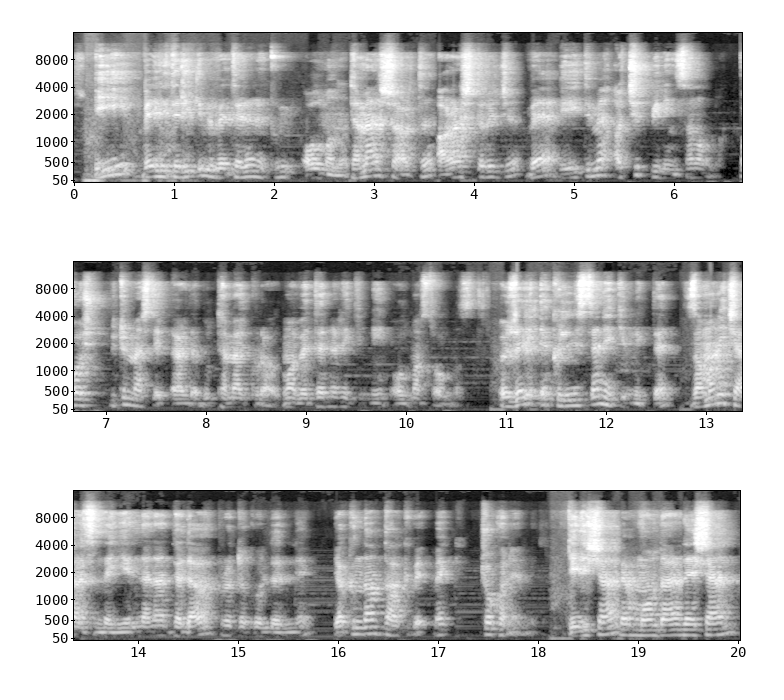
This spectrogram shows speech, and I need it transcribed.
sahiptir. İyi ve nitelikli bir veteriner hekim olmanın temel şartı araştırıcı ve eğitime açık bir insan olmak. Hoş, bütün mesleklerde bu temel kural ama veteriner hekimliğin olmazsa olmazıdır. Özellikle klinisyen hekimlikte zaman içerisinde yenilenen tedavi protokollerini yakından takip etmek çok önemlidir. Gelişen ve modernleşen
